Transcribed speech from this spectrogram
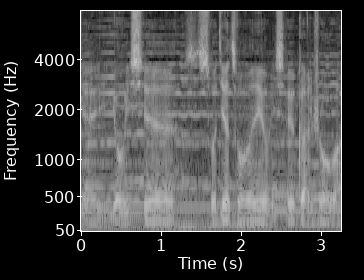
也有一些所见所闻，有一些感受吧。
